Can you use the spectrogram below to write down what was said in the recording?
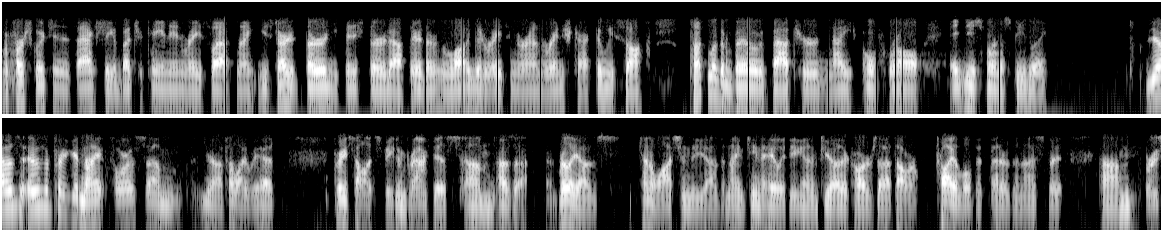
My first question is actually about your K&N race last night. You started third you finished third out there. There was a lot of good racing around the racetrack that we saw. Talk a little bit about your night overall at New Smyrna Speedway. Yeah, it was it was a pretty good night for us. Um, you know, I felt like we had pretty solid speed in practice. Um, I was uh, really I was kind of watching the uh, the 19 of Hailie Deegan and a few other cars that I thought were probably a little bit better than us, but um, Bruce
